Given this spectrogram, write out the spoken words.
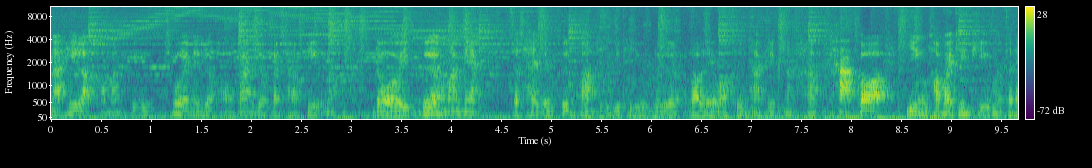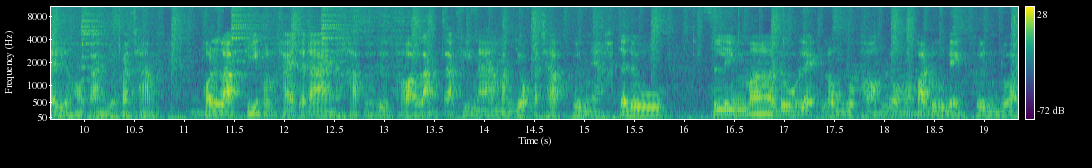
หน้าที่หลักของมันคือช่วยในเรื่องของการยกกระชับผิวเนาะโดยเครื่องมันเนี่ยจะใช้เป็นคลื่นความถี่วิทยุหรือเราเรียกว่าคลื่น RF นะครับ ค่ะ ก็ยิงเข้าไปที่ผิวมันจะได้เรื่องของการยกกระชับ ผลลัพธ์ที่คนไข้จะได้นะครับ ก็คือพอหลังจากที่หน้ามันยกกระชับขึ้นเนี่ย จะดูสลิมเมอร์ดูเล็กลงดูผอมลง แล้วก็ดูเด็กขึ้นด้วย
